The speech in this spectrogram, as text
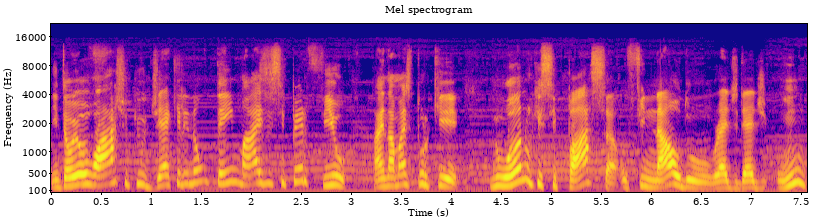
Então eu acho que o Jack ele não tem mais esse perfil. Ainda mais porque no ano que se passa, o final do Red Dead 1,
